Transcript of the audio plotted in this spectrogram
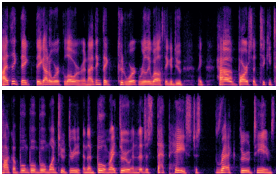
I think they they got to work lower, and I think they could work really well if they could do like how Barca tiki taka, boom, boom, boom, one, two, three, and then boom right through, and then just that pace, just wreck through teams.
